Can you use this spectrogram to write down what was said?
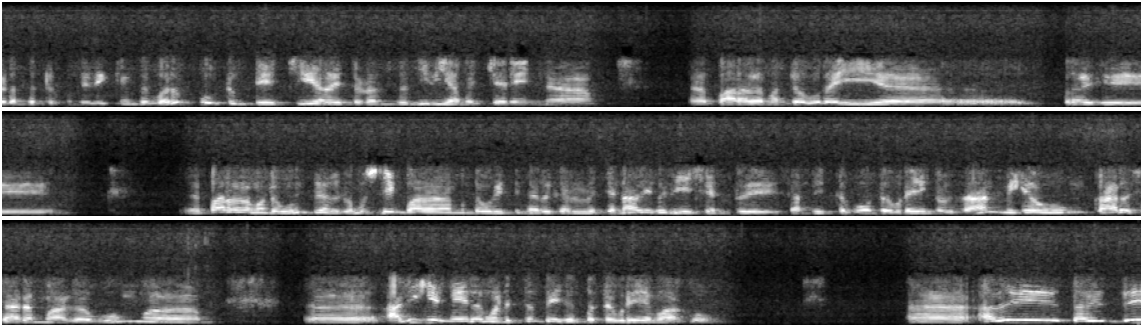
இடம்பெற்றுக் கொண்டிருக்கும் இந்த வெறுப்பூட்டும் பேச்சு அதைத் தொடர்ந்து நீதி அமைச்சரின் பாராளுமன்ற உரை பிறகு பாராளுமன்ற உறுப்பினர்கள் முஸ்லீம் பாராளுமன்ற உறுப்பினர்கள் ஜனாதிபதியை சென்று சந்தித்த போன்ற விடயங்கள் தான் மிகவும் காரசாரமாகவும் அதிக நேரம் எடுத்தும் பேசப்பட்ட விடயமாகும். ஆஹ் அது தவிர்த்து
